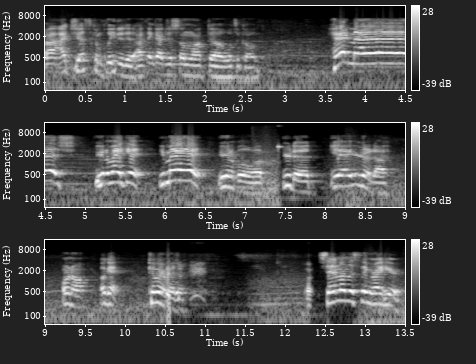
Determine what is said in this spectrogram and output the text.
Uh, I just completed it. I think I just unlocked, uh, what's it called? Hey, Mesh! You're gonna make it! You made it! You're gonna blow up. You're dead. Yeah, you're gonna die. Or no. Okay, come here, Mesh. Stand on this thing right here.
